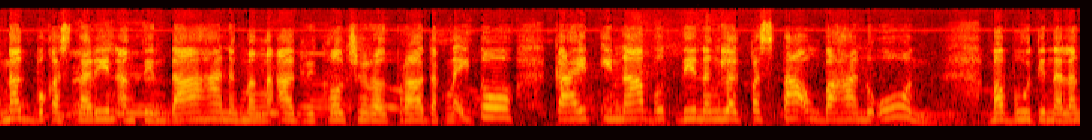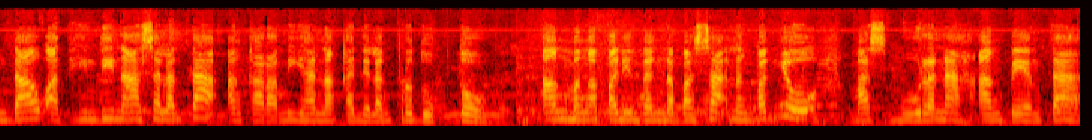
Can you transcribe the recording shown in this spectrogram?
Nagbukas na rin ang tindahan ng mga agricultural product na ito kahit inabot din ng lagpas taong baha noon. Mabuti na lang daw at hindi nasalanta ang karamihan ng kanilang produkto. Ang mga panindang nabasa ng bagyo, mas mura na ang benta.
